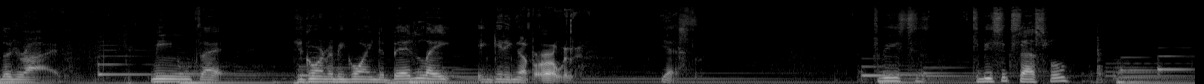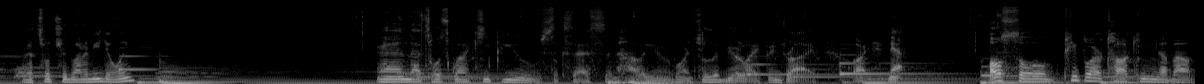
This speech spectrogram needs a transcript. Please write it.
the drive. Means that you're going to be going to bed late and getting up early. Yes. To be to be successful, that's what you're going to be doing. And that's what's going to keep you success and how you're going to live your life and drive. All right. Now, also, people are talking about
